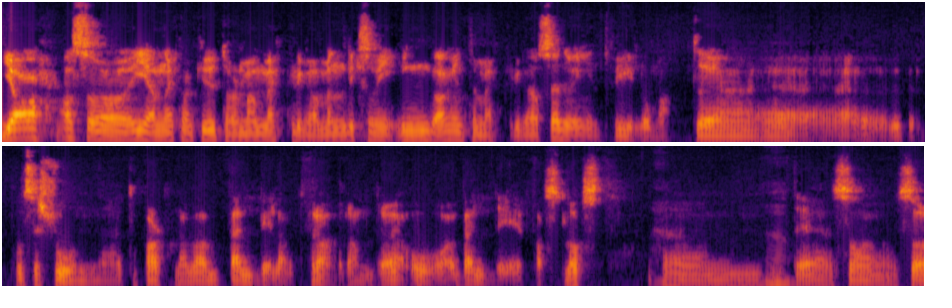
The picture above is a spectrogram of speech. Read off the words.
Ja, altså igjen, jeg kan ikke uttale meg om meklinga, men liksom i inngangen til meklinga så er det jo ingen tvil om at uh, posisjonene til partene var veldig langt fra hverandre og veldig fastlåst. Um, ja. Det, så, så,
